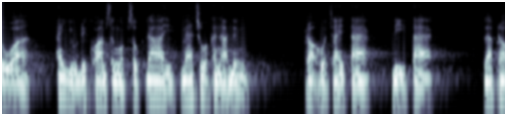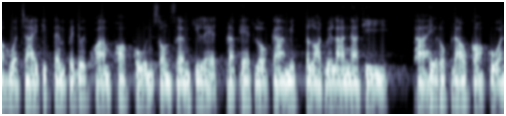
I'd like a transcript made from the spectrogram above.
ตัว ให้อยู่ด้วยความสงบสุขได้แม้ชั่วขณะหนึ่ง เพราะหัวใจแตก ดีแตก และเพราะหัวใจที่เต็มไปด้วยความพอกพูนส่งเสริมกิเลสประเภทโลกามิตรตลอดเวลานาที พาให้รบเร้าก่อกวน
